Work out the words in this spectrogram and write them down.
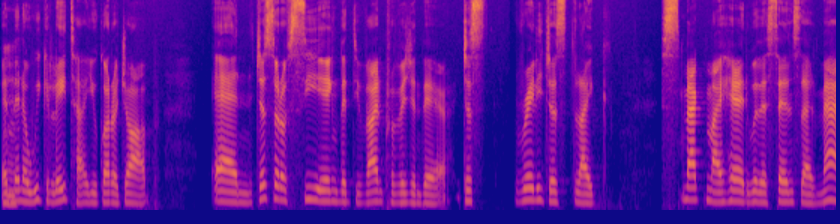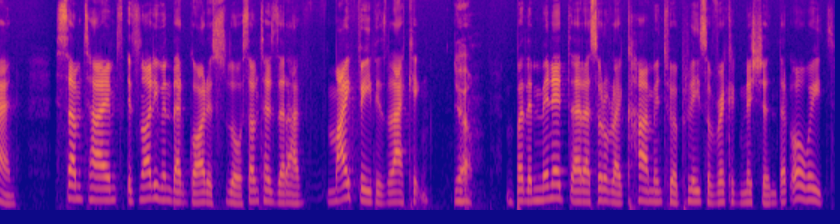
and Mm. then a week later you got a job and just sort of seeing the divine provision there just really just like smacked my head with a sense that man sometimes it's not even that god is slow sometimes that i've my faith is lacking Yeah. but the minute that I sort of like come into a place of recognition that, oh, wait,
